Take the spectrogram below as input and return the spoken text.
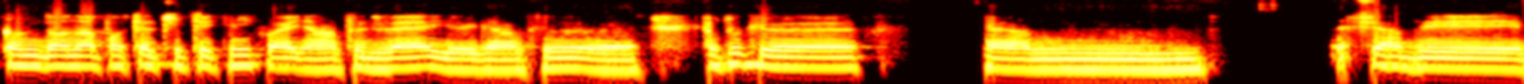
comme dans n'importe quel truc technique, ouais, il y a un peu de veille, il y a un peu, euh, surtout que euh, faire des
